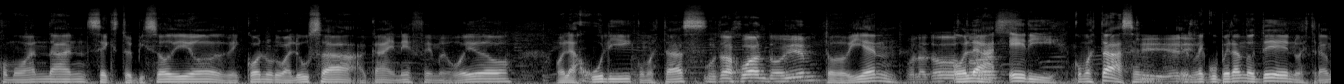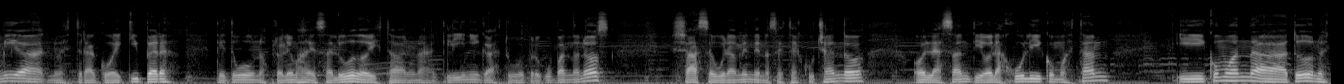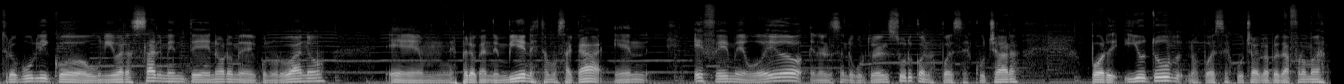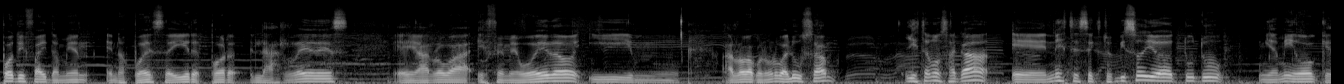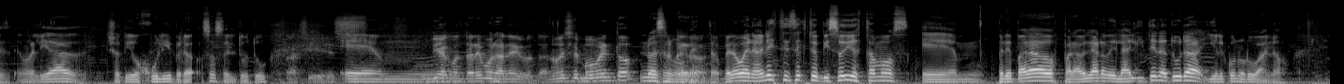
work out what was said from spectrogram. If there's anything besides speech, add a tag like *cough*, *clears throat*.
¿Cómo andan? Sexto episodio de Conurbalusa acá en FM Boedo. Hola Juli, ¿cómo estás? ¿Cómo estás, Juan? ¿Todo bien? ¿Todo bien? Hola a todos. Hola todas. Eri, ¿cómo estás? En- Sí, Eri. Recuperándote, nuestra amiga, nuestra coequiper que tuvo unos problemas de salud, hoy estaba en una clínica, estuvo preocupándonos, ya seguramente nos está escuchando. Hola Santi, hola Juli, ¿cómo están? ¿Y cómo anda todo nuestro público universalmente enorme del conurbano? Eh, espero que anden bien, estamos acá en FM Boedo, en el Centro Cultural Surco, nos puedes escuchar por YouTube, nos puedes escuchar la plataforma de Spotify, también eh, nos puedes seguir por las redes eh, arroba FM y mm, arroba con. Y estamos acá eh, en este sexto episodio, Tutu, mi amigo, que en realidad yo te digo Juli, pero sos el Tutu. Así es. Eh, Un día contaremos la anécdota. No es el momento. no es el pero- momento. Pero bueno, en este sexto episodio estamos eh, preparados para hablar de la literatura y el conurbano.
